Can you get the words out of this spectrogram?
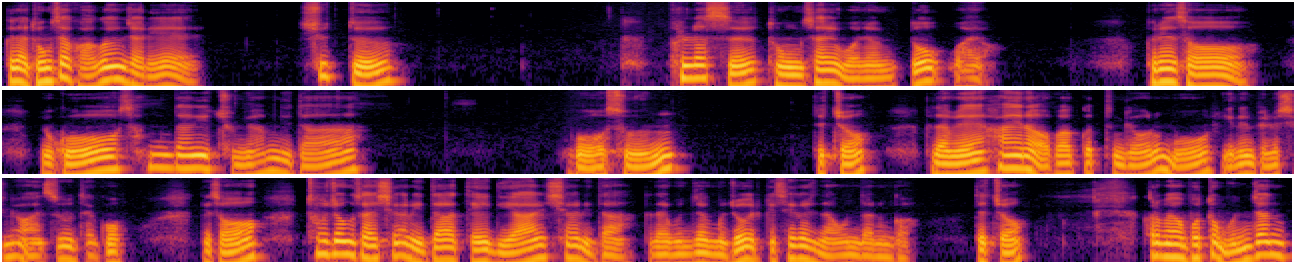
그 다음 동사 과거형 자리에 should 플러스 동사의 원형도 와요. 그래서 요거 상당히 중요합니다. 이거 어순 됐죠? 그 다음에 하이나 어박 같은 경우는 뭐 얘는 별로 신경 안 써도 되고 그래서 투정사의 시간이다 대니아 할 시간이다 그 다음에 문장 구조 이렇게 세 가지 나온다는 거 됐죠? 그러면 보통 문장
